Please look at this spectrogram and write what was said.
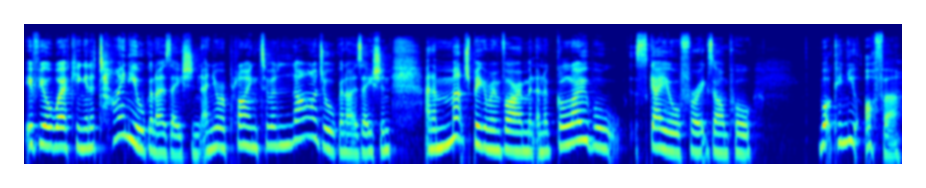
If you're working in a tiny organization and you're applying to a large organization and a much bigger environment and a global scale, for example, what can you offer?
